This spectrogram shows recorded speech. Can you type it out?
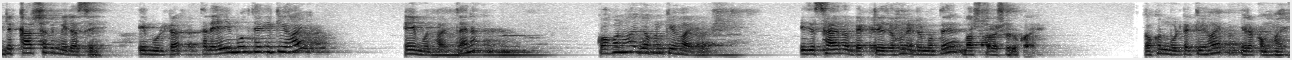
এটা কার সাথে মিল আছে? এই মূলটার। তাহলে এই মূল থেকে কি হয়? এই মূল হয়, তাই না? কখন হয়? যখন কি হয়? এই যে সায়ানো ব্যাকটেরিয়া যখন এটার মধ্যে বাস করা শুরু করে, তখন মূলটা কি হয়? এরকম হয়।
